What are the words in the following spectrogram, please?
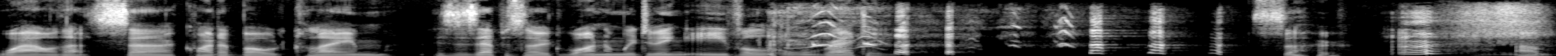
Wow, that's uh, quite a bold claim. This is episode one, and we're doing evil already. So, um,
